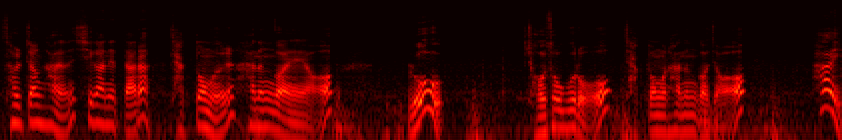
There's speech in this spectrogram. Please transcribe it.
설정한 시간에 따라 작동을 하는 거예요. 로우 저속으로 작동을 하는 거죠. 하이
